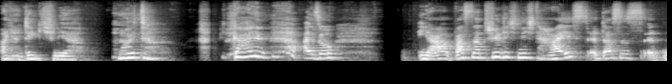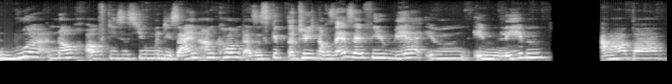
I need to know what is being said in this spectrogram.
Und dann denke ich mir, Leute, wie geil. Also, ja, was natürlich nicht heißt, dass es nur noch auf dieses Human Design ankommt. Also es gibt natürlich noch sehr, sehr viel mehr im, im Leben. Aber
